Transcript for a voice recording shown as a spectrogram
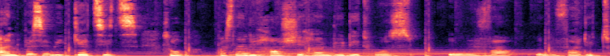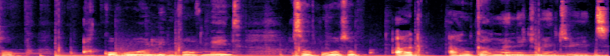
and the person will get it. So personally, how she handled it was over over the top. Alcohol involvement. Some people also add anger management to it.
